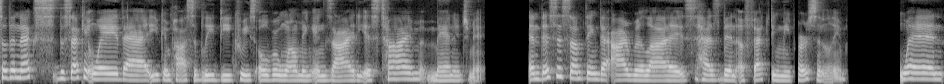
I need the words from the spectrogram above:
So, the next, the second way that you can possibly decrease overwhelming anxiety is time management. And this is something that I realize has been affecting me personally when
